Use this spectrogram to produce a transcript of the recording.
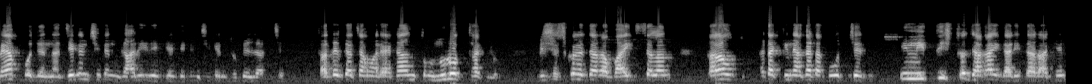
ম্যাপ বোঝেন না। যেখানে সেখানে গাড়ি রেখে যেখানে সেখানে ঢুকে যাচ্ছে। তাদের কাছে আমার একান্ত অনুরোধ থাকল। বিশেষ করে যারা বাইক চালান, তারাও একটা কেনাকাটা করছেন। এই নির্দিষ্ট জায়গায় গাড়িটা রাখেন,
